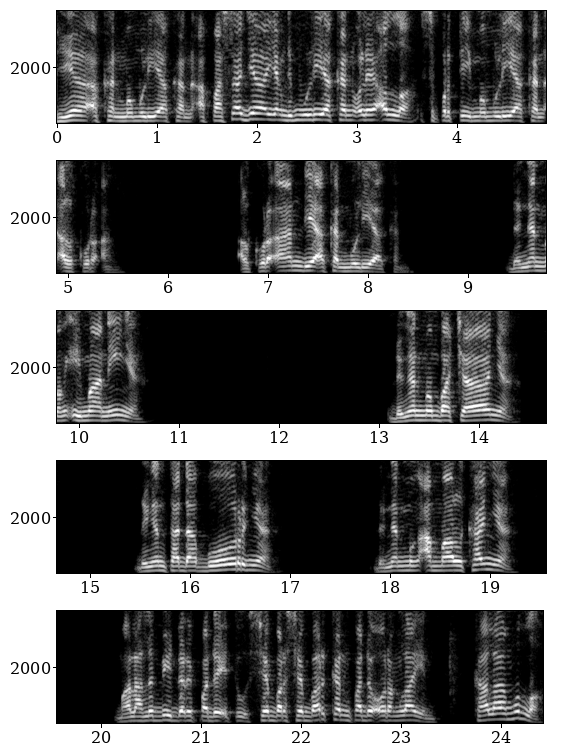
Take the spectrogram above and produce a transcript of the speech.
dia akan memuliakan apa saja yang dimuliakan oleh Allah seperti memuliakan Al-Quran. Al-Quran dia akan muliakan dengan mengimaninya, dengan membacanya, dengan tadaburnya, dengan mengamalkannya, malah lebih daripada itu, sebar-sebarkan pada orang lain. Kalamullah.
